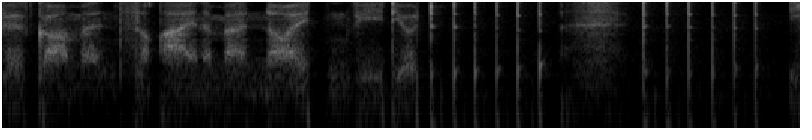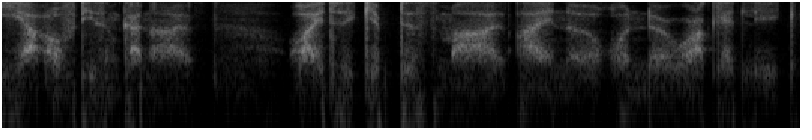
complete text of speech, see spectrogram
willkommen zu einem erneuten Video hier auf diesem Kanal. Heute gibt es mal eine Runde Rocket League.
